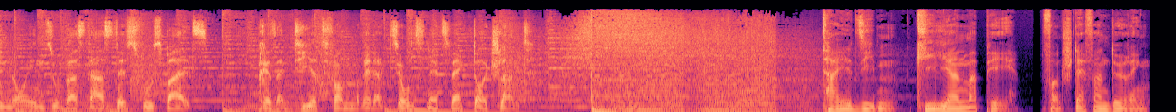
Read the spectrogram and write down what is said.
Die neuen Superstars des Fußballs. Präsentiert vom Redaktionsnetzwerk Deutschland. Teil 7. Kilian Mappé von Stefan Döring.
